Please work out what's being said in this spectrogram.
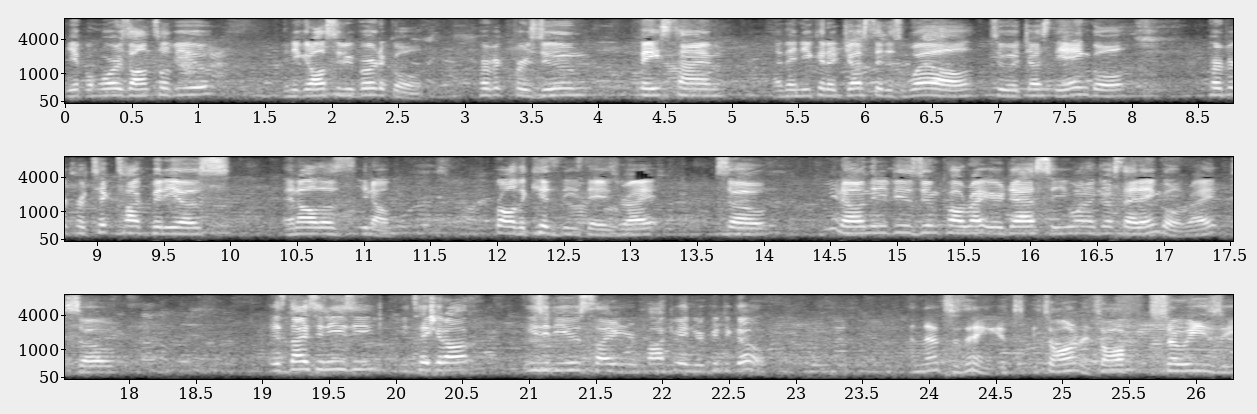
You have a horizontal view, and you can also do vertical. Perfect for Zoom, FaceTime, and then you can adjust it as well to adjust the angle. Perfect for TikTok videos and all those, you know, for all the kids these days, right? So, you know, and then you do a Zoom call right at your desk, so you want to adjust that angle, right? So it's nice and easy. You take it off, easy to use, slide it in your pocket, and you're good to go. And that's the thing. It's it's on, it's off, so easy.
